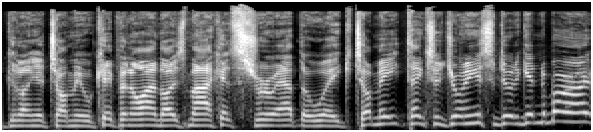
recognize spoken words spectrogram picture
Good on you, Tommy. We'll keep an eye on those markets throughout the week. Tommy, thanks for joining us. We'll do it again tomorrow.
